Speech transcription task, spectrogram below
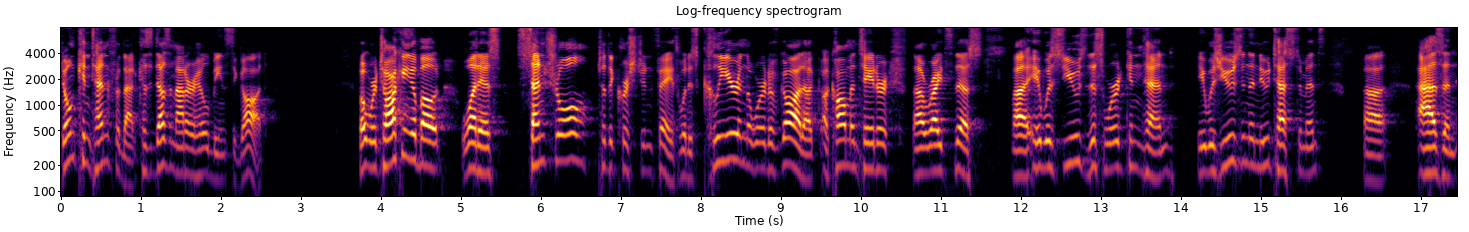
Don't contend for that because it doesn't matter hill beans to God. But we're talking about what is central to the Christian faith, what is clear in the Word of God. A, a commentator uh, writes this uh, It was used, this word contend, it was used in the New Testament uh, as an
